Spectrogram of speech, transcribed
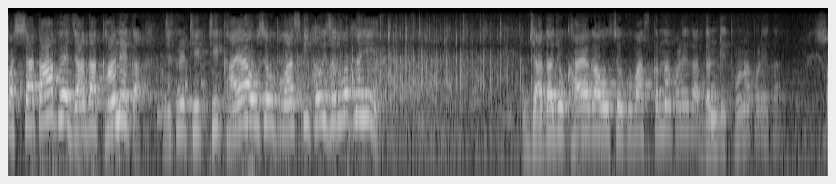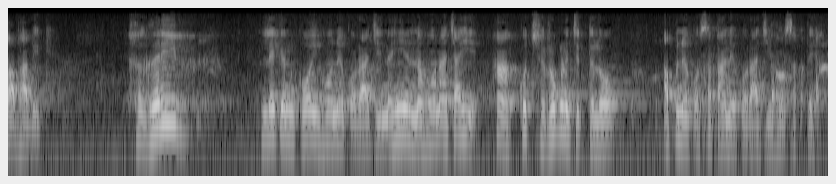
पश्चाताप है ज़्यादा खाने का। जिसने ठीक ठीक खाया, उसे उपवास की कोई ज़रूरत नहीं। अब ज़्यादा जो खाएगा उसे उपवास करना पड़ेगा, दंडित होना पड़ेगा। स्वाभाविक है। गरीब, लेकिन कोई होने को राज़ी नहीं है, न होना चाहिए। हाँ, कुछ रुग्ण चित्त लोग अपने को सताने को राज़ी हो सकते हैं।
